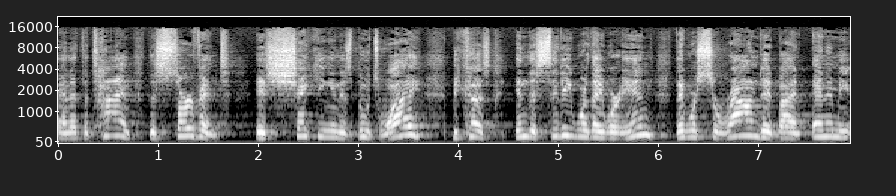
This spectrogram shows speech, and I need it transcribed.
And at the time, the servant is shaking in his boots. Why? Because in the city where they were in, they were surrounded by an enemy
